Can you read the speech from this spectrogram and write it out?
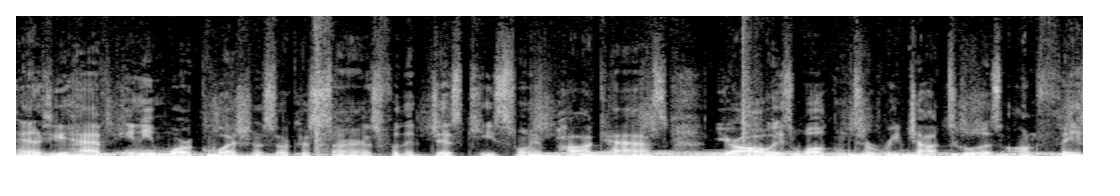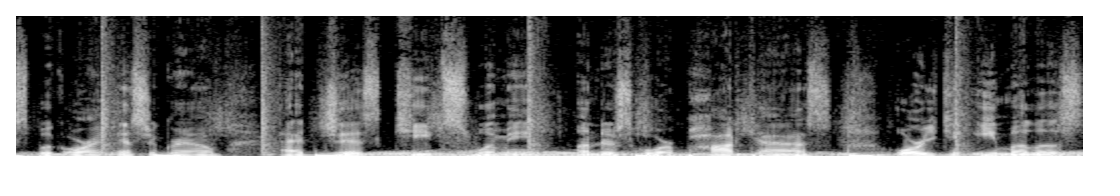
And if you have any more questions or concerns for the Just Keep Swimming podcast, you're always welcome to reach out to us on Facebook or on Instagram at Just Keep Swimming underscore podcast, or you can email us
